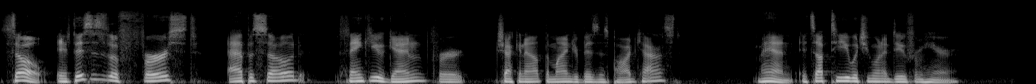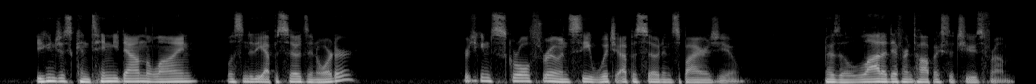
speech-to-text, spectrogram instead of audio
So, if this is the first episode, thank you again for checking out the Mind Your Business podcast. Man, it's up to you what you want to do from here. You can just continue down the line, listen to the episodes in order, or you can scroll through and see which episode inspires you. There's a lot of different topics to choose from.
